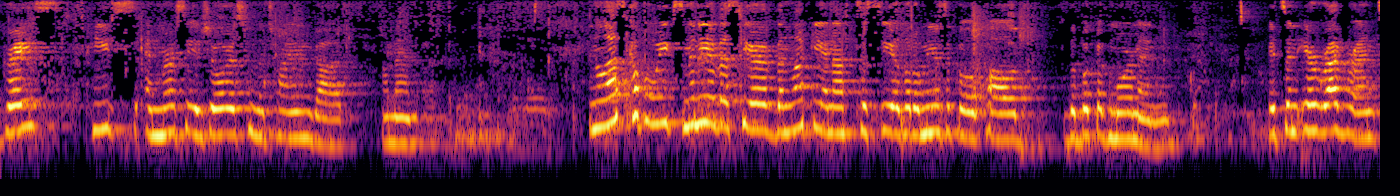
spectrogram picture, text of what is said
Grace, peace, and mercy is yours from the triune God. Amen. In the last couple weeks, many of us here have been lucky enough to see a little musical called The Book of Mormon. It's an irreverent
